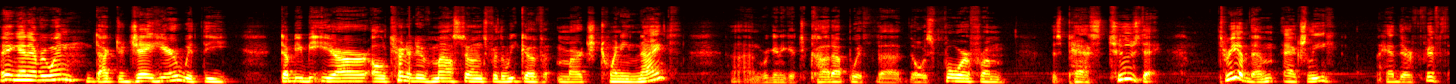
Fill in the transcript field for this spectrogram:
Hey again, everyone. Dr. J here with the WBER alternative milestones for the week of March 29th. Uh, and we're going to get you caught up with uh, those four from this past Tuesday. Three of them actually had their fifth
